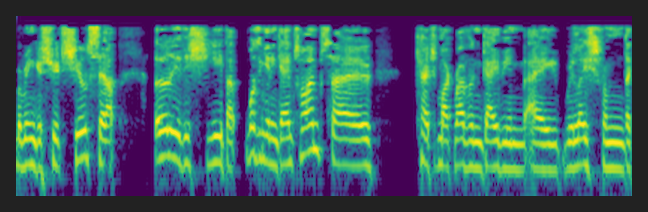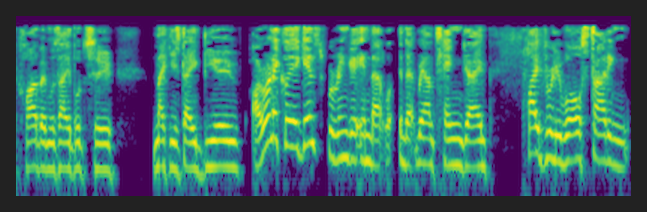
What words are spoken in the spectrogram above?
Warringah Shute Shield setup earlier this year, but wasn't getting game time. So coach Mike Rutherland gave him a release from the club and was able to make his debut, ironically against Warringah in that, in that round 10 game played really well, starting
